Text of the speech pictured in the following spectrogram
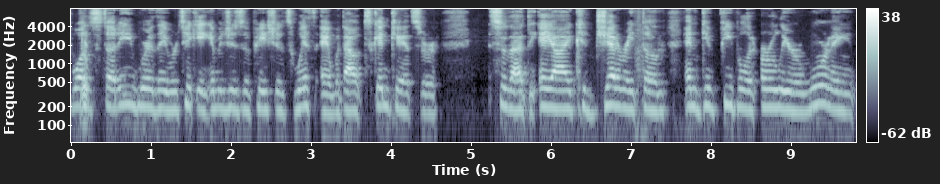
one yep. study where they were taking images of patients with and without skin cancer so that the AI could generate them and give people an earlier warning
